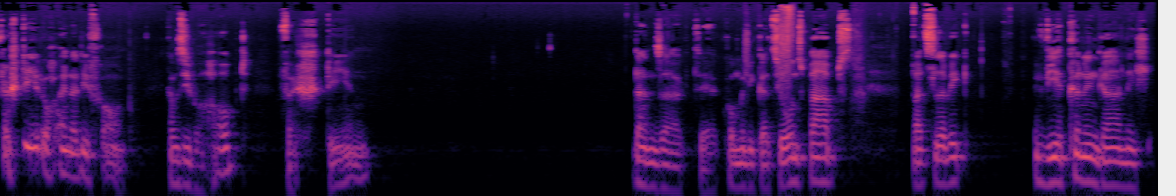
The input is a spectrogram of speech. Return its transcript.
Verstehe doch einer die Frauen. Kann man sie überhaupt verstehen? Dann sagt der Kommunikationspapst Watzlawick, wir können gar nicht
